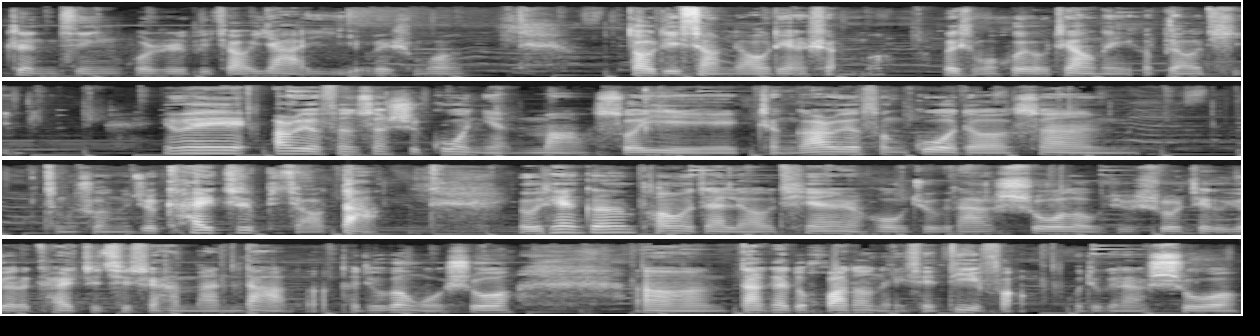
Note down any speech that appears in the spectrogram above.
震惊或者是比较讶异，为什么？到底想聊点什么？为什么会有这样的一个标题？因为二月份算是过年嘛，所以整个二月份过得算怎么说呢？就开支比较大。有一天跟朋友在聊天，然后我就跟他说了，我就说这个月的开支其实还蛮大的。他就问我说：“嗯，大概都花到哪些地方？”我就跟他说：“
